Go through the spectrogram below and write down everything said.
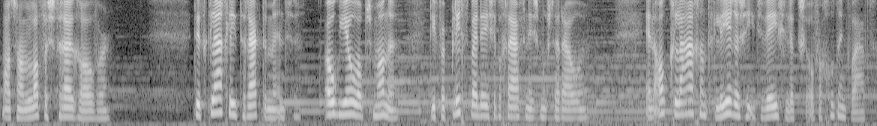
maar als een laffe struikrover. Dit klaaglied raakte mensen, ook Joabs mannen, die verplicht bij deze begrafenis moesten rouwen. En al klagend leren ze iets wezenlijks over goed en kwaad.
